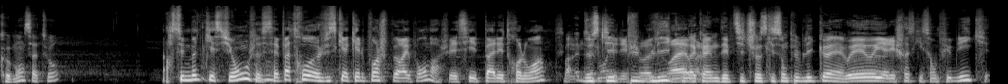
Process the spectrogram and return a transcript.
comment ça tourne? Alors c'est une bonne question. Je sais pas trop jusqu'à quel point je peux répondre. Je vais essayer de pas aller trop loin. Bah, de ce qui est des choses- public, Ouais, on a voilà. quand même des petites choses qui sont publiques quand même. Oui, oui, il y a les choses qui sont publiques.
